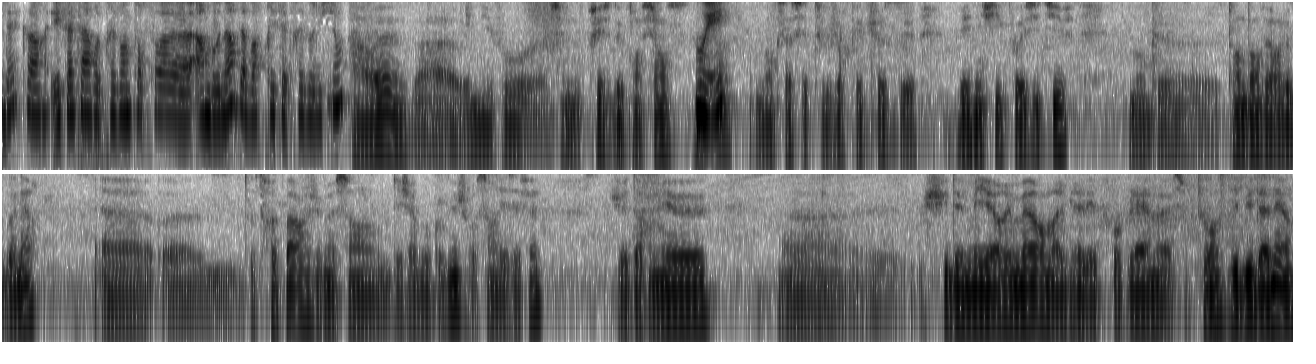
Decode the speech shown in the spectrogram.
D'accord. Et ça, ça représente pour toi euh, un bonheur d'avoir pris cette résolution? Ah ouais, bah, au niveau, euh, c'est une prise de conscience. Oui. Donc ça, c'est toujours quelque chose de bénéfique, positif. Donc tendant vers le bonheur. D'autre part, je me sens déjà beaucoup mieux, je ressens les effets. Je dors mieux. Euh, je suis de meilleure humeur malgré les problèmes, surtout en ce début d'année. hein.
